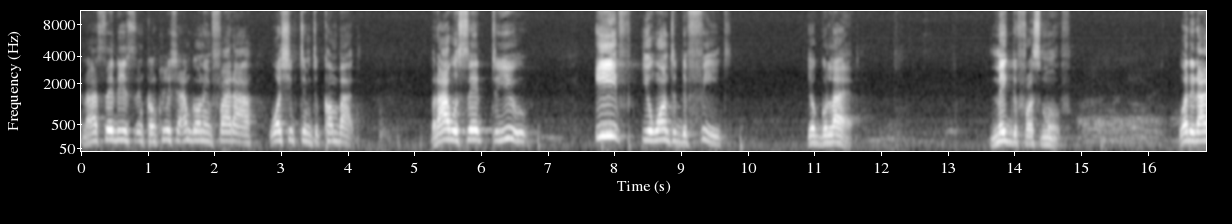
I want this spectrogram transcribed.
And I say this in conclusion, I'm going to invite our worship team to come back. But I will say to you, if you want to defeat your Goliath, make the first move. What did I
